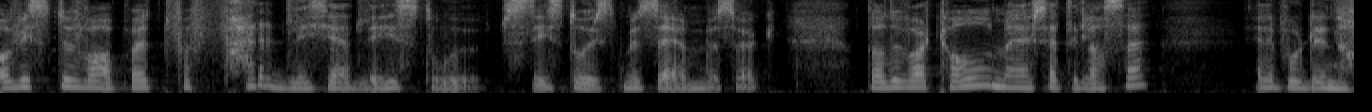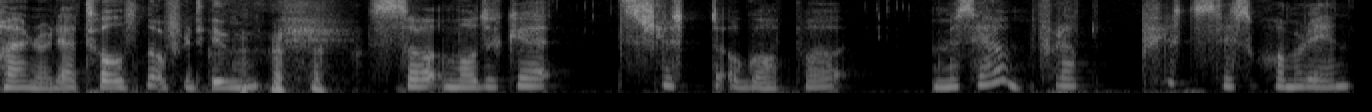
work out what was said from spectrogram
Og hvis du var på et forferdelig kjedelig historisk museumbesøk da du var 12 med sjette klasse, eller hvor de nå er når de er 12 nå for tiden, så må du ikke slutte å gå på museum, for at plutselig så kommer du inn,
